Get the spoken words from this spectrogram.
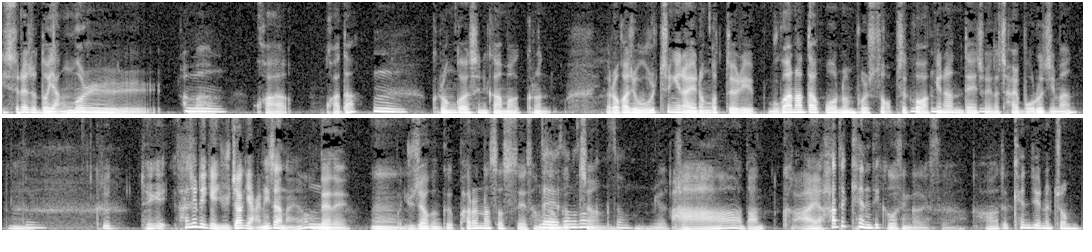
히스레저도 약물 아마 음, 과 과다 음, 그런 거였으니까 아마 그런 여러 가지 우울증이나 이런 것들이 무관하다고는 볼 수 없을 것 음, 같긴 음, 한데 저희가 음. 잘 모르지만 음. 네. 되게 사실 이게 유작이 아니잖아요. 음. 네네 음. 유작은 그 파르나서스의 네, 상상극장이었죠. 상상극장. 아, 난 그 아예 하드 캔디 그거 생각했어요. 하드 캔디는 좀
